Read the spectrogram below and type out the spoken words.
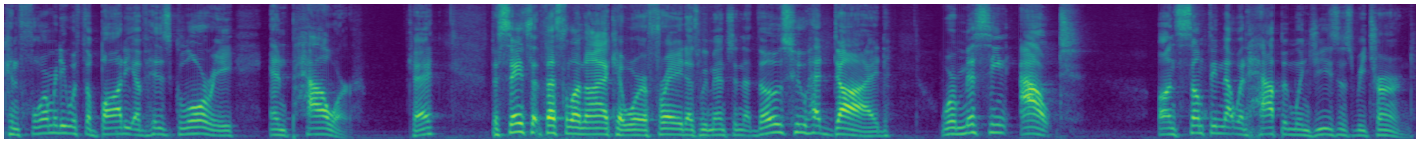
conformity with the body of his glory, and power. Okay? The saints at Thessalonica were afraid, as we mentioned, that those who had died were missing out on something that would happen when Jesus returned.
